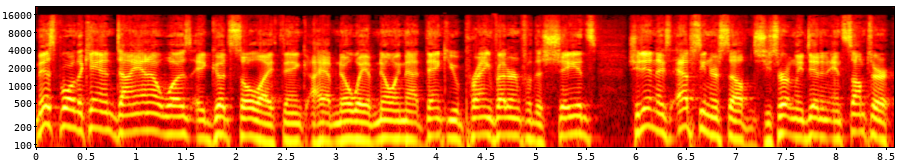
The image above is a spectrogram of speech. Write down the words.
Mistborn the Can, Diana was a good soul, I think. I have no way of knowing that. Thank you, praying veteran, for the shades. She didn't ex- Epstein herself. She certainly didn't. And Sumter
